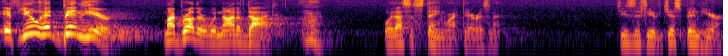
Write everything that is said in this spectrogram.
If you had been here, my brother would not have died. Boy, that's a sting right there, isn't it? Jesus, if you've just been here,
